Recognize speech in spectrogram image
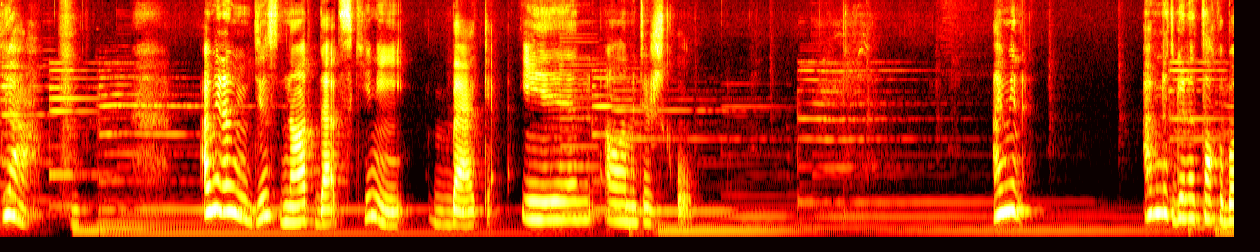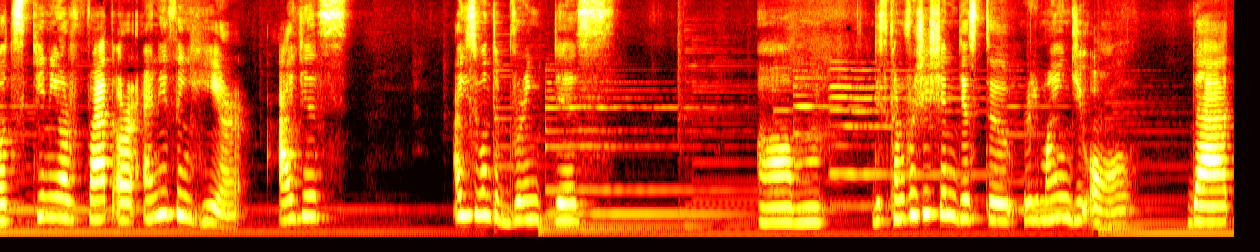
yeah, I mean, I'm just not that skinny back in elementary school. Gonna talk about skinny or fat or anything here. I just I just want to bring this um this conversation just to remind you all that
